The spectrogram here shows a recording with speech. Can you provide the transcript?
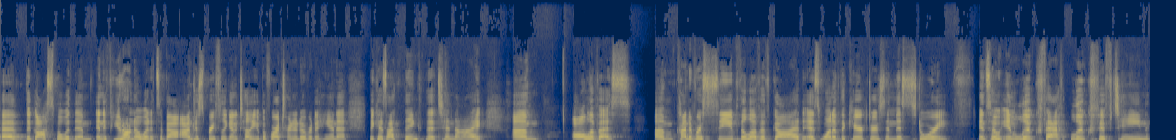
uh, the gospel with them. And if you don't know what it's about, I'm just briefly going to tell you before I turn it over to Hannah, because I think that tonight, um, all of us um, kind of receive the love of God as one of the characters in this story. And so in Luke, Luke 15,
